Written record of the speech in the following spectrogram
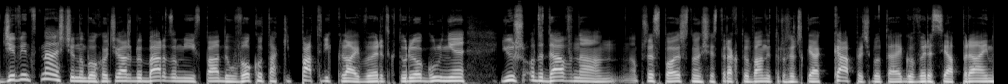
19, no bo chociażby bardzo mi wpadł w oko taki Patrick Kluivert, który ogólnie już od dawna no, przez społeczność jest traktowany troszeczkę jak kapeć, bo ta jego wersja Prime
